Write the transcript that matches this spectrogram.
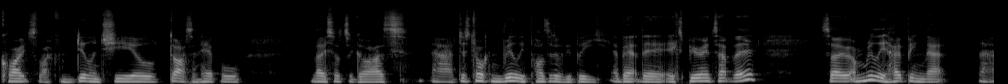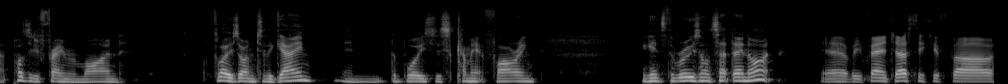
quotes like from Dylan Shiel, Dyson Heppel, those sorts of guys, uh, just talking really positively about their experience up there. So I'm really hoping that uh, positive frame of mind flows on to the game and the boys just come out firing against the Roos on Saturday night. Yeah, it'd be fantastic if uh,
